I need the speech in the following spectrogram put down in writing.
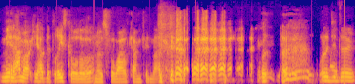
me and Hammer actually had the police call on us for wild camping, man. what, what, did you do?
